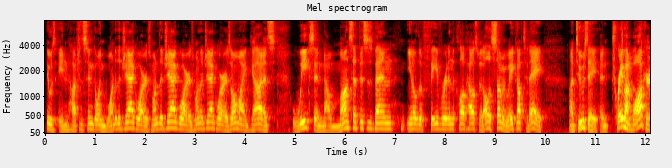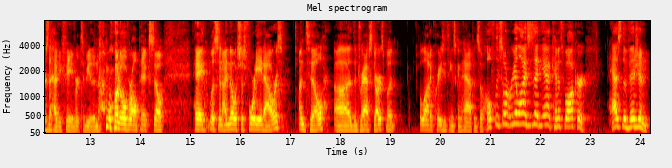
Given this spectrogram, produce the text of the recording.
it was Aidan Hutchinson going one to the Jaguars, one to the Jaguars, one to the Jaguars. Oh my God, it's weeks and now months that this has been, you know, the favorite in the clubhouse. But all of a sudden, we wake up today on Tuesday, and Travon Walker is the heavy favorite to be the number one overall pick. So hey, listen, I know it's just 48 hours until uh, the draft starts, but a lot of crazy things can happen. So hopefully someone realizes that, yeah, Kenneth Walker has the vision,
